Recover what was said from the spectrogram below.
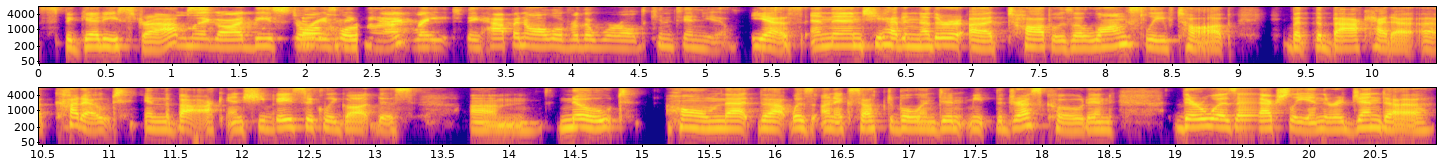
spaghetti straps. Oh my God, these stories make me irate. They happen all over the world. Continue. Yes. And then she had another uh, top. It was a long sleeve top but the back had a, a cutout in the back, and she basically got this um, note home that that was unacceptable and didn't meet the dress code. And there was actually in their agenda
